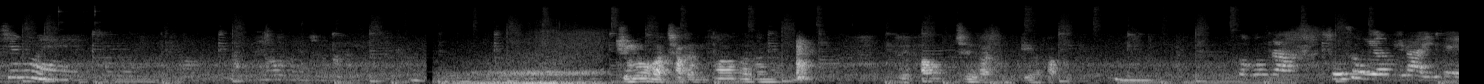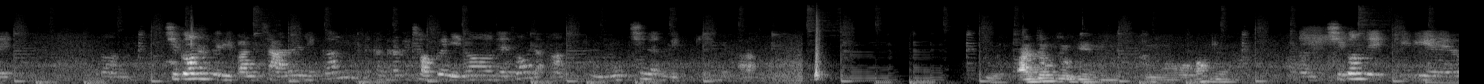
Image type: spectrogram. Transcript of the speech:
실무에 적용해서 많이 배워보면 좋을 것 같아요. 규모가 작은 사업을 하는 그 사업체 같은 느낌을 받거 또 뭔가 중소기업이라 이제 그런 직원들이 많지 않으니까 약간 그렇게 적은 인원에서 약간 좀 뭉치는 느낌을 받았어요. 그 안정적인 근무 환경 직원들끼리의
